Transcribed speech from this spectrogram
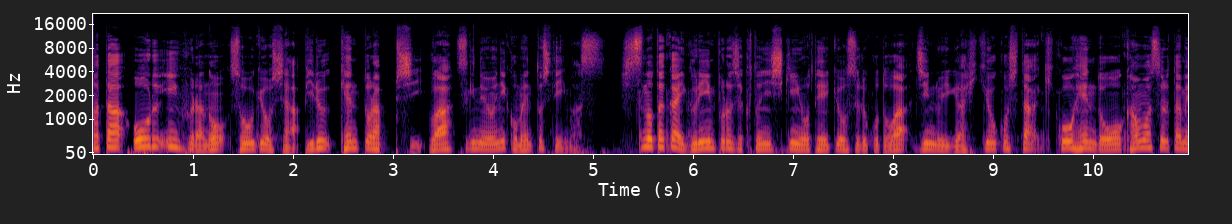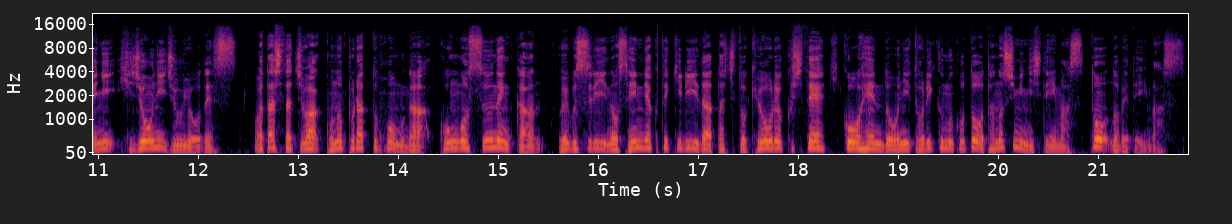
また、オールインフラの創業者ビル・ケントラップ氏は次のようにコメントしています。質の高いグリーンプロジェクトに資金を提供することは人類が引き起こした気候変動を緩和するために非常に重要です。私たちはこのプラットフォームが今後数年間 Web3 の戦略的リーダーたちと協力して気候変動に取り組むことを楽しみにしていますと述べています。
